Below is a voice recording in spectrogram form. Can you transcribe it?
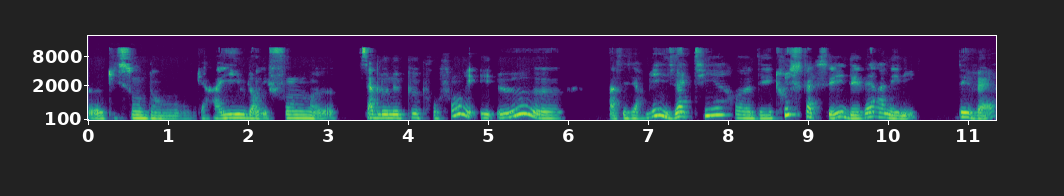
euh, qui sont dans les Caraïbes, dans les fonds sablonneux peu profonds, et, eux, ces herbiers, ils attirent des crustacés, des vers anélides, des vers,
